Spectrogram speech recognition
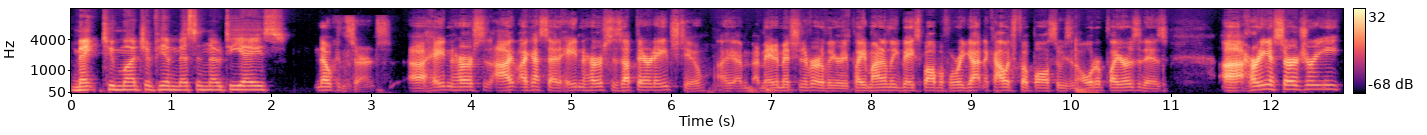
make too much of him missing OTAs? No concerns. Uh, Hayden Hurst, I like I said, Hayden Hurst is up there in age too. I, I made a mention of earlier. He played minor league baseball before he got into college football, so he's an older player as it is. Uh, hernia surgery,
